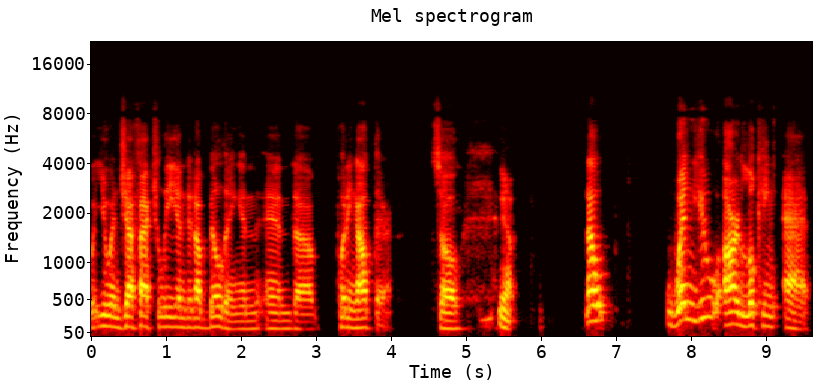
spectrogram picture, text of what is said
what you and Jeff actually ended up building and and uh, putting out there. So, yeah. Now, when you are looking at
